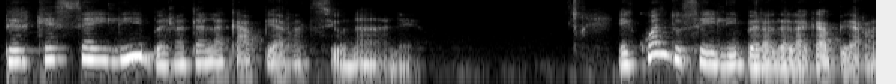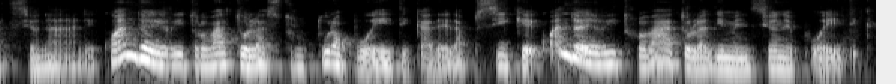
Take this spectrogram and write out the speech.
Perché sei libera dalla gabbia razionale. E quando sei libera dalla gabbia razionale, quando hai ritrovato la struttura poetica della psiche, quando hai ritrovato la dimensione poetica,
